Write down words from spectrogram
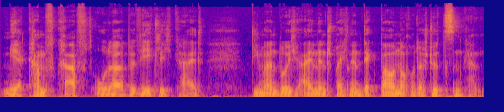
mehr Kampfkraft oder Beweglichkeit, die man durch einen entsprechenden Deckbau noch unterstützen kann.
